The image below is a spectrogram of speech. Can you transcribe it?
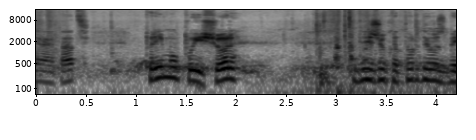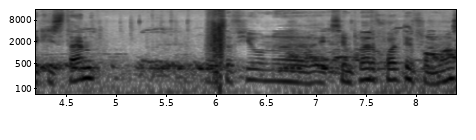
ia uitați, primul puișor de jucător de Uzbekistan. O să fie un uh, exemplar foarte frumos.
